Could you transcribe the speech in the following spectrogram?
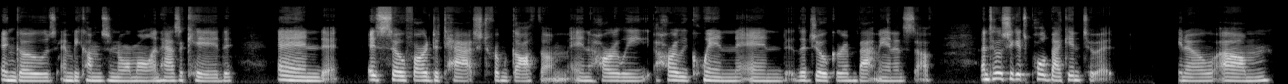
and goes and becomes normal and has a kid and is so far detached from Gotham and Harley Harley Quinn and the Joker and Batman and stuff until she gets pulled back into it. You know, um,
